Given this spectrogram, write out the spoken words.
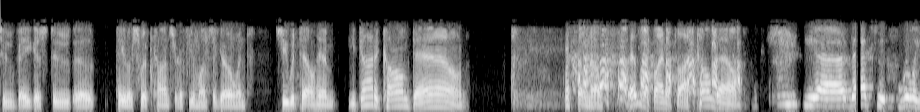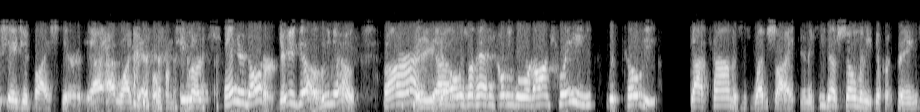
to Vegas to the Taylor Swift concert a few months ago, and she would tell him, "You got to calm down." So no, that's my final thought. Calm down. Yeah, that's really sage advice there. I, I like that, both from Taylor and your daughter. There you go. Who knows? All right. Uh, always love having Cody Willard on. Trading with Cody dot com is his website, and he does so many different things.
